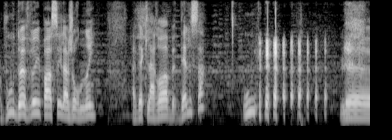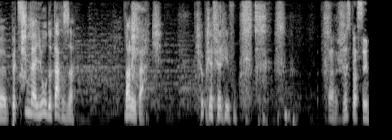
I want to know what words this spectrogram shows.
vous devez passer la journée avec la robe d'Elsa ou le petit maillot de Tarzan? Dans les parcs. Que préférez-vous? Ah, juste parce que c'est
